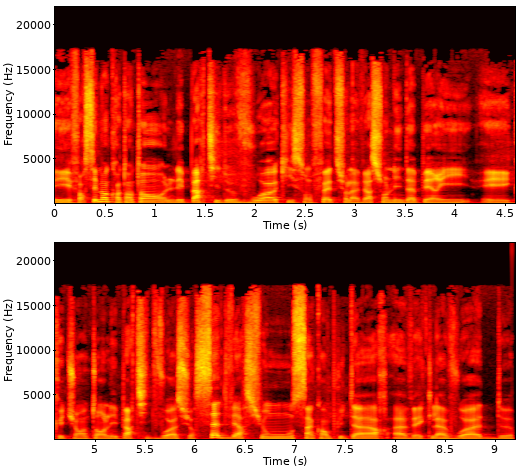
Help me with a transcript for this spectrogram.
Et forcément, quand tu entends les parties de voix qui sont faites sur la version de Linda Perry et que tu entends les parties de voix sur cette version cinq ans plus tard avec la voix de,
